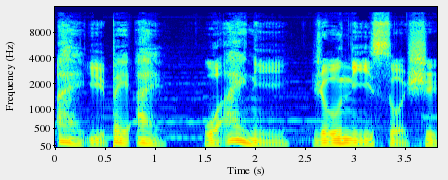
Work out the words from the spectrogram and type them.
爱与被爱，我爱你，如你所示。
